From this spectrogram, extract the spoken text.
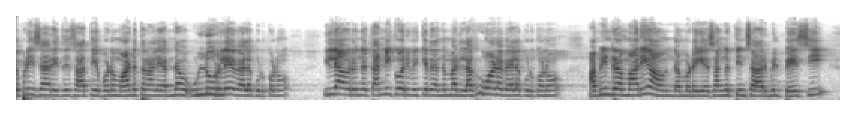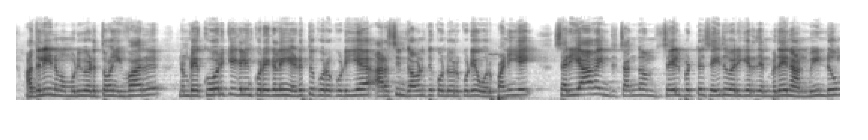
எப்படி சார் இது சாத்தியப்படும்? மாற்றுத்திறனாளியாக இருந்தால் உள்ளூர்லேயே வேலை கொடுக்கணும். இல்லை அவர் இந்த தண்ணி கோரி வைக்கிறது அந்த மாதிரி லகுவான வேலை கொடுக்கணும் அப்படின்ற மாதிரியும் அவன் நம்முடைய சங்கத்தின் சார்பில் பேசி அதுலேயும் நம்ம முடிவெடுத்தோம். இவ்வாறு நம்முடைய கோரிக்கைகளையும் குறைகளையும் எடுத்து கூறக்கூடிய அரசின் கவனத்துக்கு கொண்டு வரக்கூடிய ஒரு பணியை சரியாக இந்த சங்கம் செயல்பட்டு செய்து வருகிறது என்பதை நான் மீண்டும்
